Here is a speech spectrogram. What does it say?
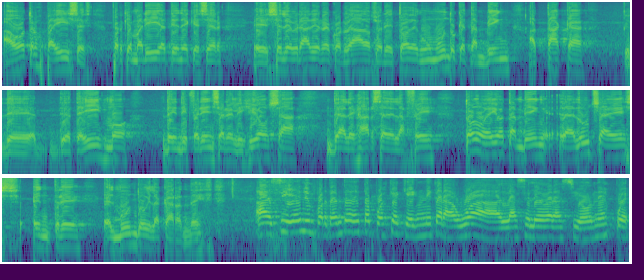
a otros países, porque María tiene que ser eh, celebrada y recordada, sobre todo en un mundo que también ataca de, de ateísmo, de indiferencia religiosa, de alejarse de la fe. Todo ello también, la lucha es entre el mundo y la carne. Así es, lo importante de esto pues que aquí en Nicaragua las celebraciones pues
